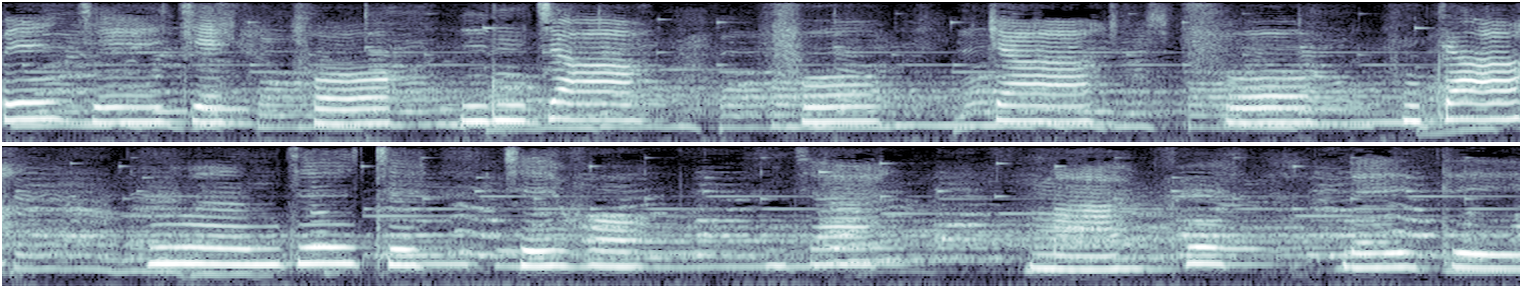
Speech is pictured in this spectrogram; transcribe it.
边姐姐，佛人家，佛。家父家，问姐姐姐夫家，马飞雷迪。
